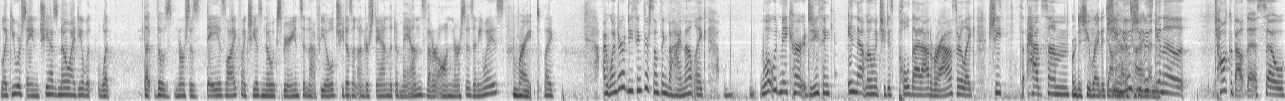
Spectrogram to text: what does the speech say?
like you were saying, she has no idea what what that those nurses' day is like. Like she has no experience in that field. She doesn't understand the demands that are on nurses, anyways. right. Like I wonder, do you think there's something behind that? Like, what would make her, do you think in that moment she just pulled that out of her ass or like she th- had some, Or did she write it down she ahead knew of she was and- gonna talk about this. So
